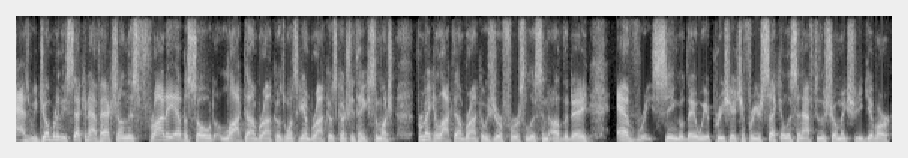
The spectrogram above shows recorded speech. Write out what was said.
As we jump into the second half action on this Friday episode, Locked On Broncos. Once again, Broncos country, thank you so much for making Locked On Broncos your first listen of the day every single day. We appreciate you for your second listen after the show. Make sure you give our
